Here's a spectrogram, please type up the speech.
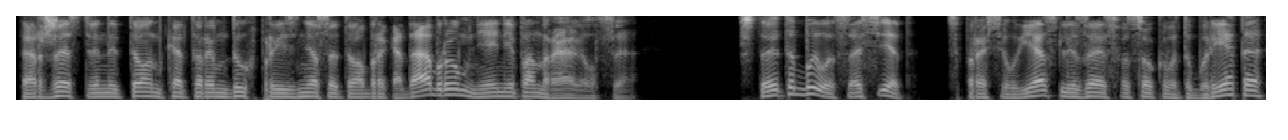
Торжественный тон, которым дух произнес эту абракадабру, мне не понравился. «Что это было, сосед?» — спросил я, слезая с высокого табурета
